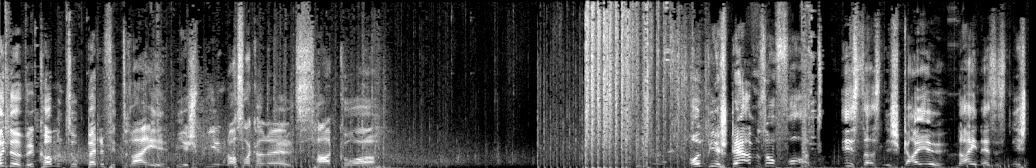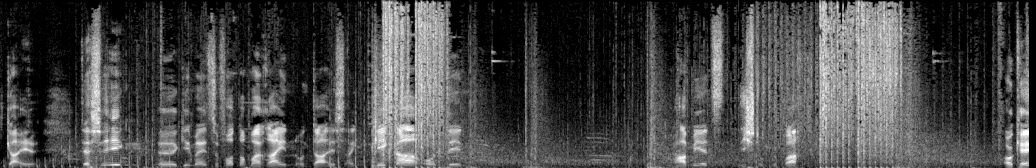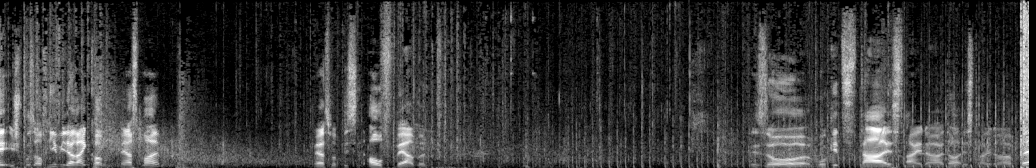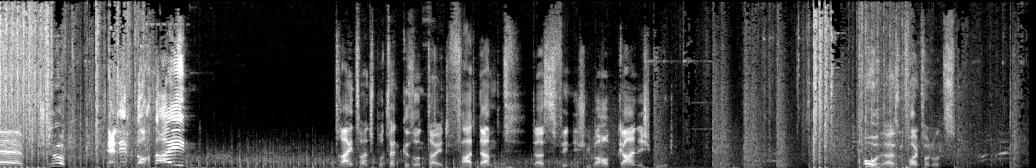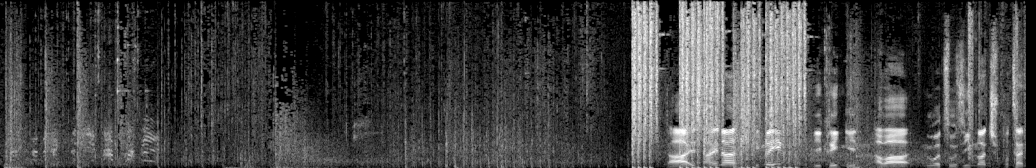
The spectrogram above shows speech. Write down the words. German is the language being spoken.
Freunde, willkommen zu Battlefield 3. Wir spielen Los Arcanels Hardcore. Und wir sterben sofort. Ist das nicht geil? Nein, es ist nicht geil. Deswegen äh, gehen wir jetzt sofort nochmal rein. Und da ist ein Gegner und den haben wir jetzt nicht umgebracht. Okay, ich muss auch hier wieder reinkommen. Erstmal. Erstmal ein bisschen aufwärmen. So, wo geht's? Da ist einer, da ist einer. Bäm, stirb! Er lebt noch, nein! 23% Gesundheit, verdammt. Das finde ich überhaupt gar nicht gut. Oh, da ist ein Freund von uns. Da ist einer. Kriegen wir ihn? Wir kriegen ihn, aber nur zu 97%.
